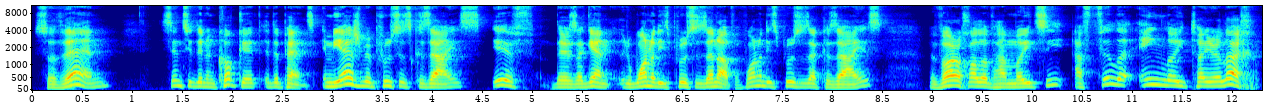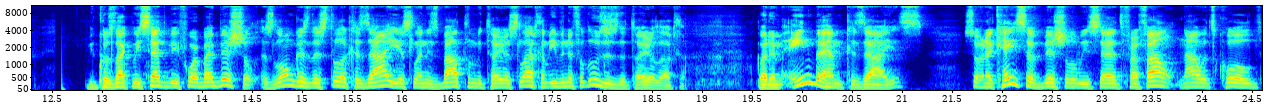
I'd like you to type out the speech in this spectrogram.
So then since you didn't cook it, it depends. If there's again one of these prusas enough. If one of these prusas are kazayis. Because, like we said before by Bishul, as long as there's still a kazayis, len is batl mitoyers lechem, even if it loses the toyer lechem. But im ein behem kazayis. So in a case of Bishul, we said farfal. Now it's called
